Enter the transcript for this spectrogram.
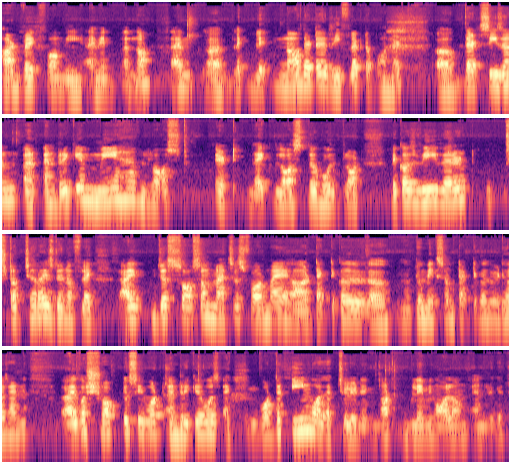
heartbreak for me. I mean, I'm not. I'm uh, like now that I reflect upon it, uh, that season Enrique may have lost it, like lost the whole plot because we weren't structurized enough. Like I just saw some matches for my uh, tactical uh, to make some tactical videos, and I was shocked to see what Enrique was, what the team was actually doing. Not blaming all on Enrique.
